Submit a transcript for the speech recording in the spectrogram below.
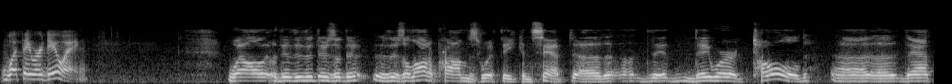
what they were doing. Well, there's a, there's a lot of problems with the consent. Uh, they were told uh, that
